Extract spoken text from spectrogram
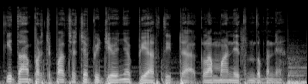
kita percepat saja videonya biar tidak kelamaan ya teman-teman ya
